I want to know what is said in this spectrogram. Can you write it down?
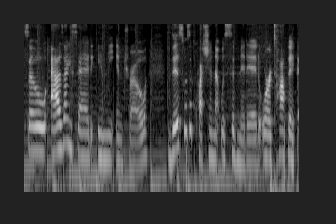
So, as I said in the intro, this was a question that was submitted or a topic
